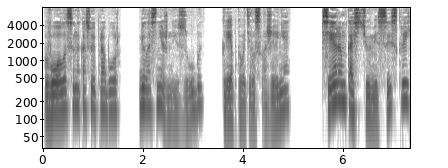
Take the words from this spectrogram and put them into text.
Волосы на косой пробор, белоснежные зубы, крепкого телосложения, в сером костюме с искрой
